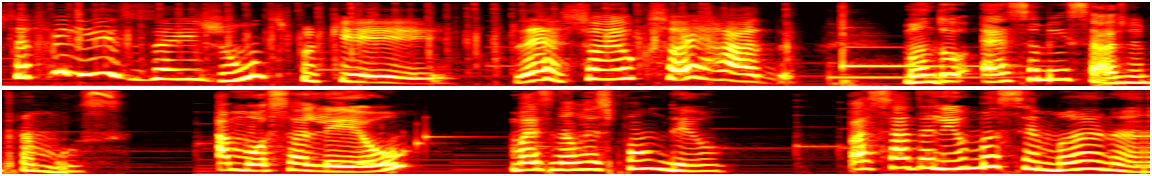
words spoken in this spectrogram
ser felizes aí juntos, porque né? Sou eu que sou errada. Mandou essa mensagem para a moça. A moça leu, mas não respondeu. Passada ali uma semana,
